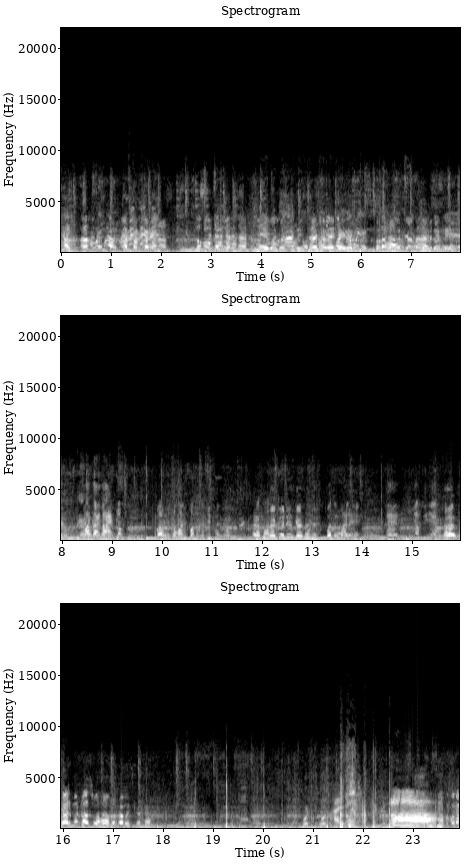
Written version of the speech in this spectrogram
What I like. But only someone in front of the defense. Very good, these guys are here. What's the number of this? Hello, Red, more drops for her. More drops for her. What? What? Hi. Ah! Go, go, go,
